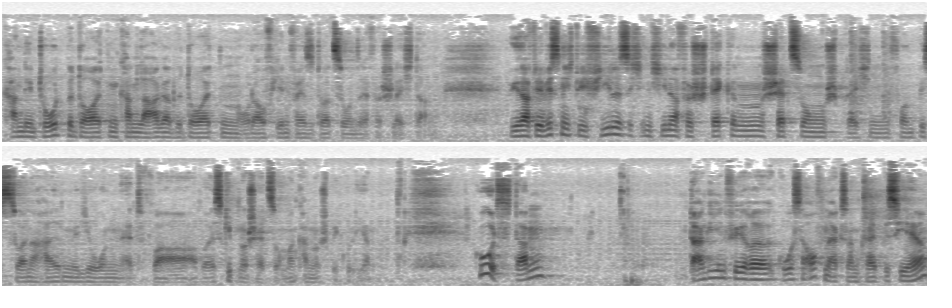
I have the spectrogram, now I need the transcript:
kann den Tod bedeuten, kann Lager bedeuten oder auf jeden Fall die Situation sehr verschlechtern. Wie gesagt, wir wissen nicht, wie viele sich in China verstecken. Schätzungen sprechen von bis zu einer halben Million etwa, aber es gibt nur Schätzungen, man kann nur spekulieren. Gut, dann danke Ihnen für Ihre große Aufmerksamkeit bis hierher.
